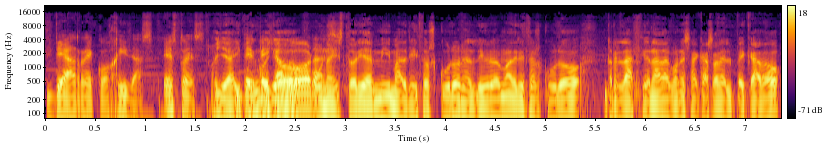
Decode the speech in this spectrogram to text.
de arrecogidas. Esto es, Oye, ahí de tengo yo pecadoras. una historia en mi Madrid Oscuro, en el libro de Madrid Oscuro, relacionada con esa casa del pecado,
